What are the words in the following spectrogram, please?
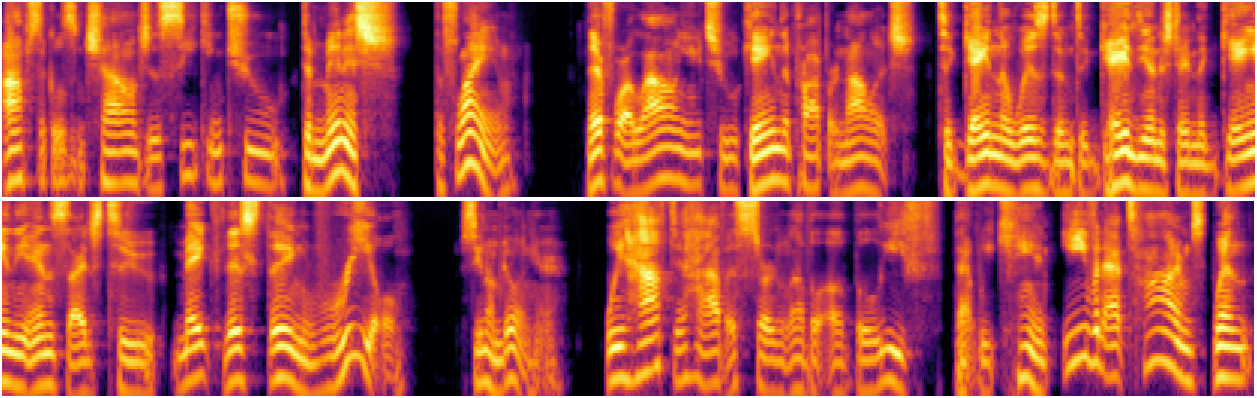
obstacles and challenges seeking to diminish the flame, therefore allowing you to gain the proper knowledge, to gain the wisdom, to gain the understanding, to gain the insights, to make this thing real. See what I'm doing here? We have to have a certain level of belief that we can, even at times when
